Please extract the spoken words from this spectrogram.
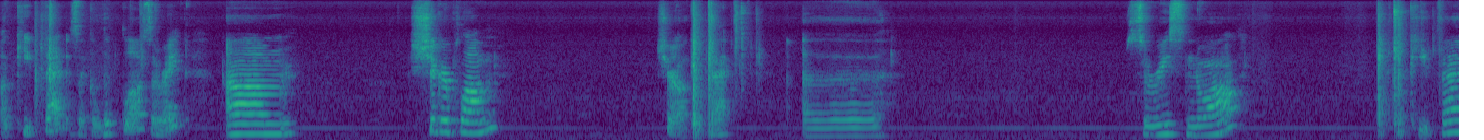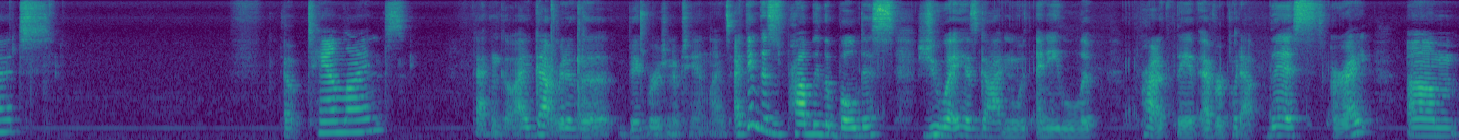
I'll keep that. It's like a lip gloss, alright? Um, Sugar Plum. Sure, I'll keep that. Uh, Cerise Noir. I'll keep that. Oh, Tan Lines. That can go. I got rid of the big version of tan lines. I think this is probably the boldest Jouer has gotten with any lip product they have ever put out. This, alright? Um,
